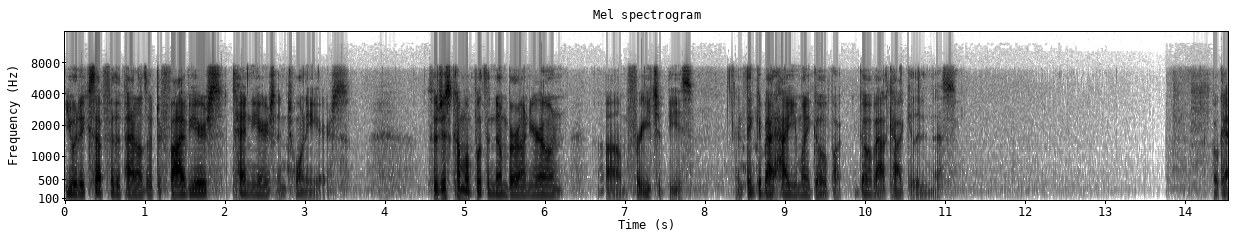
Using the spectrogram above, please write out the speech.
you would accept for the panels after 5 years, 10 years, and 20 years? So just come up with a number on your own um, for each of these and think about how you might go go about calculating this. Okay.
